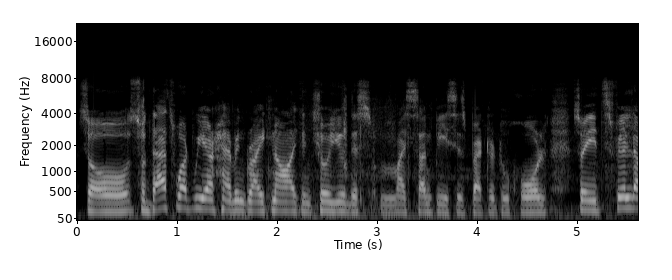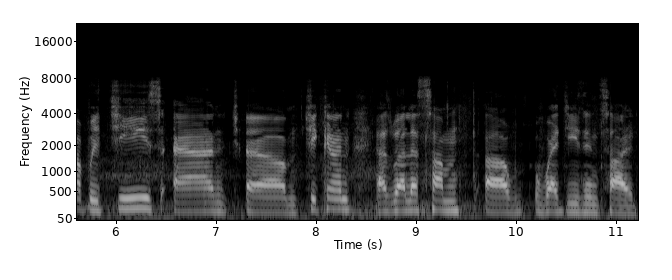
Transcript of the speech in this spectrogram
So so that's what we are having right now. I can show you this my sun piece is better to hold. So it's filled up with cheese and um, chicken as well as some uh, veggies inside.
